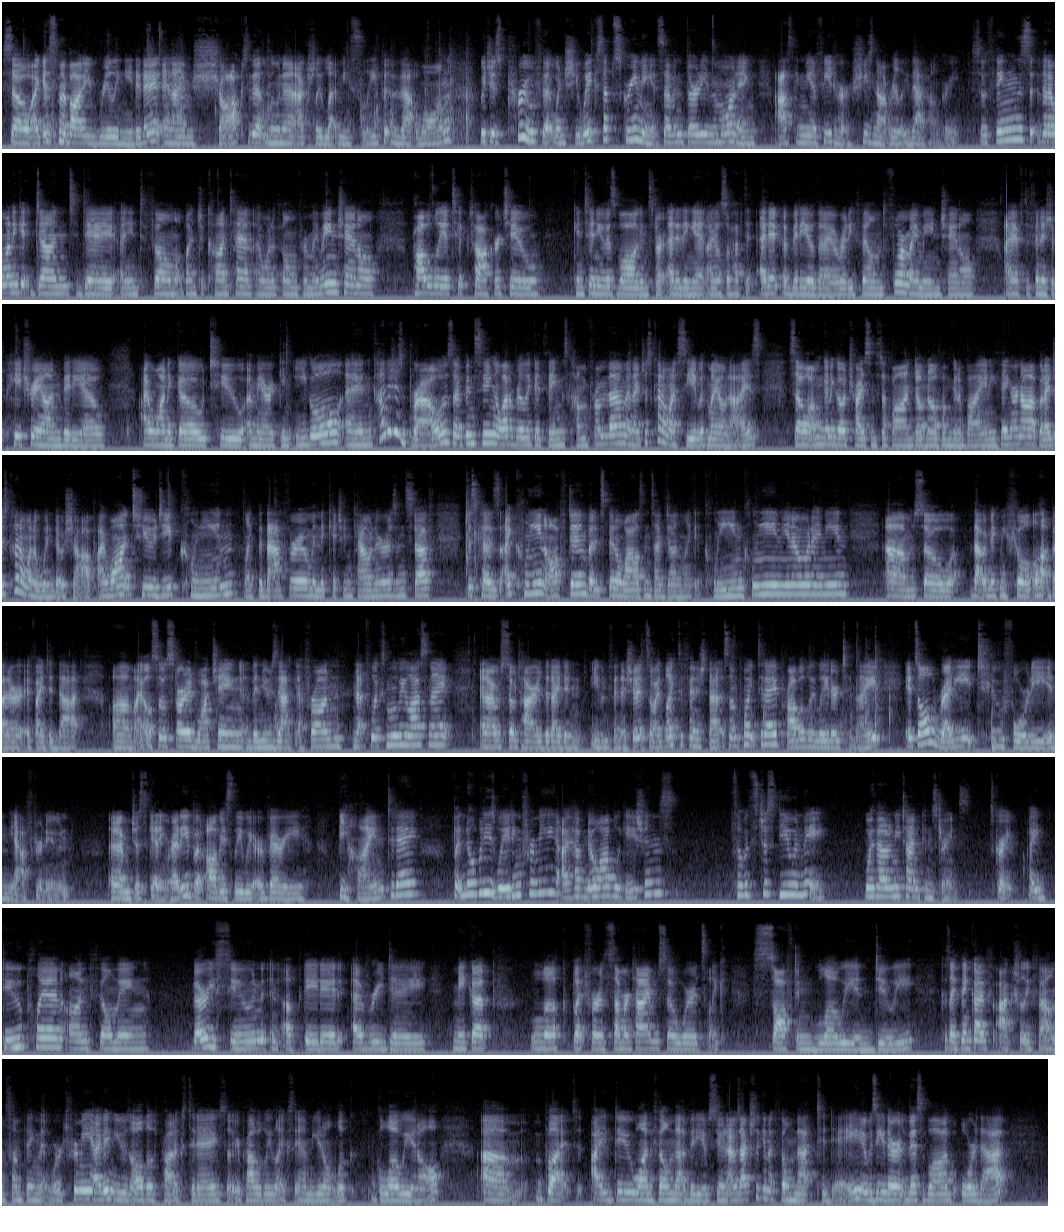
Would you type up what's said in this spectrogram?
So I guess my body really needed it and I'm shocked that Luna actually let me sleep that long, which is proof that when she wakes up screaming at 7.30 in the morning asking me to feed her, she's not really that hungry. So things that I wanna get done today, I need to film a bunch of content. I wanna film for my main channel, probably a TikTok or two, continue this vlog and start editing it. I also have to edit a video that I already filmed for my main channel I have to finish a Patreon video. I want to go to American Eagle and kind of just browse. I've been seeing a lot of really good things come from them and I just kind of want to see it with my own eyes. So I'm gonna go try some stuff on. Don't know if I'm gonna buy anything or not, but I just kind of want to window shop. I want to deep clean like the bathroom and the kitchen counters and stuff just because I clean often, but it's been a while since I've done like a clean clean, you know what I mean? Um, so that would make me feel a lot better if I did that. Um, I also started watching the new Zac Efron Netflix movie last night and I was so tired that I didn't even finish it. So I'd like to finish that at some point today, probably later tonight. It's already 2.40 in the afternoon and I'm just getting ready, but obviously we are very behind today, but nobody's waiting for me. I have no obligations. So it's just you and me without any time constraints. Great. I do plan on filming very soon an updated everyday makeup look, but for summertime, so where it's like soft and glowy and dewy because I think I've actually found something that worked for me. I didn't use all those products today, so you're probably like, Sam, you don't look glowy at all. Um, but I do want to film that video soon. I was actually going to film that today. It was either this vlog or that.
